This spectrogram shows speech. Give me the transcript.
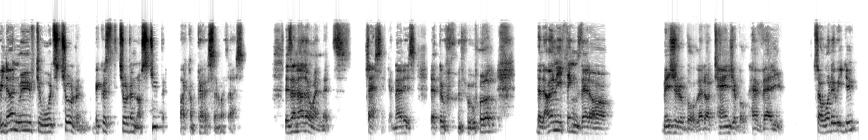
We don't move towards children because children are stupid by comparison with us. There's another one that's classic, and that is that the, the world, that only things that are measurable, that are tangible, have value. So what do we do?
